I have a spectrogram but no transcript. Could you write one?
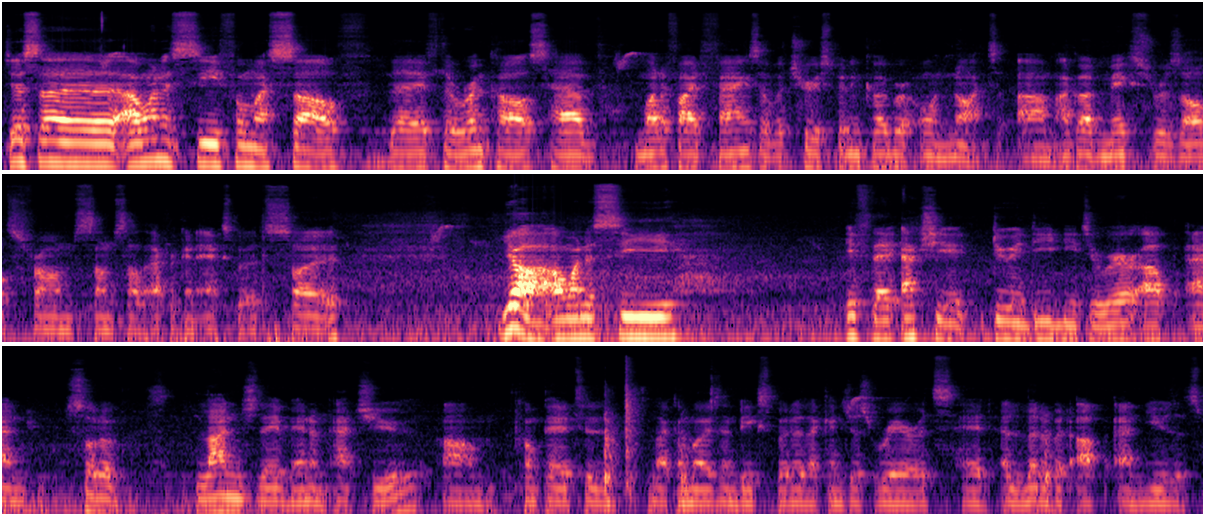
just uh, I want to see for myself if the Rinkhals have modified fangs of a true spitting cobra or not. Um, I got mixed results from some South African experts, so yeah, I want to see if they actually do indeed need to rear up and sort of lunge their venom at you um, compared to like a Mozambique spitter that can just rear its head a little bit up and use its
